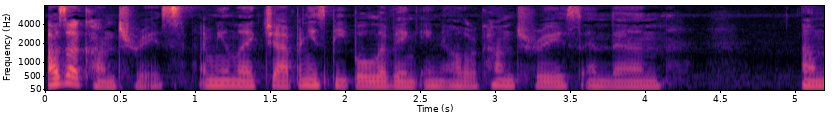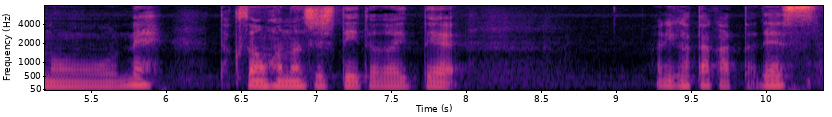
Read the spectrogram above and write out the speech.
other countries I mean like Japanese people living in other countries and then あのねたくさんお話ししていただいてありがたかったです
